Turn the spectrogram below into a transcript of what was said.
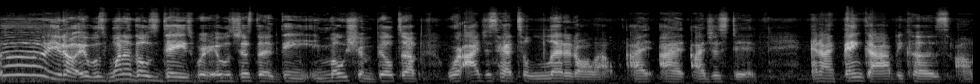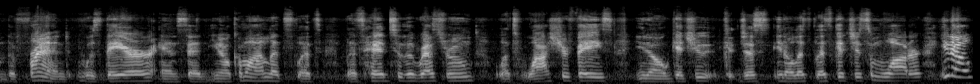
uh, you know, it was one of those days where it was just the, the emotion built up where I just had to let it all out. I, I, I just did. And I thank God because um, the friend was there and said, you know, come on, let's let's let's head to the restroom. Let's wash your face. You know, get you just you know let's let's get you some water. You know,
